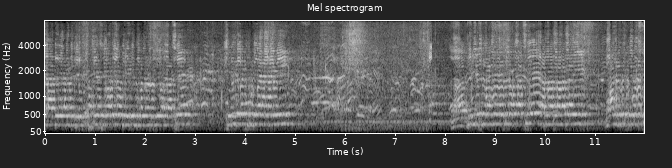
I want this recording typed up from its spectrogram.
তাদের ডিজিটাল মনোরঞ্জন আছে আমরা তাড়াতাড়ি মানবিক প্রকাশ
